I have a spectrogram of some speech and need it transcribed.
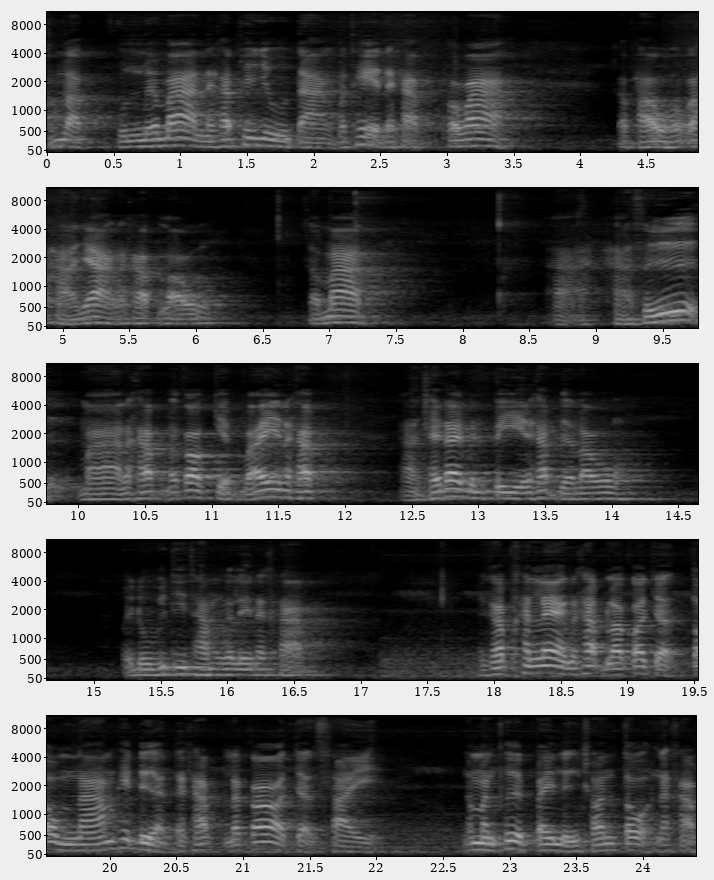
สำหรับคุณแม่บ้านนะครับ ที่อยู่ต่างประเทศนะครับ เพราะว่ากะเพราเขาก็หายากนะครับ เราสามารถาหาซื้อมานะครับ แล้วก็เก็บไว้นะครับใช้ได้เป็นปีนะครับ เดี๋ยวเราไปดูวิธีทำกันเลยนะครับนะครับขั้นแรกนะครับ เราก็จะต้มน้ำให้เดือดนะครับ แล้วก็จะใส่น้ำมันพืชไปหนึ่งช้อนโต๊ะนะครับ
